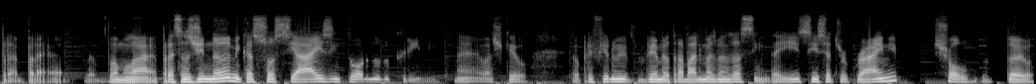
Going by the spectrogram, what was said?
pra, pra, vamos lá, para essas dinâmicas sociais em torno do crime. Né? Eu acho que eu, eu prefiro ver meu trabalho mais ou menos assim. Daí, se isso é true crime, show. Eu,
